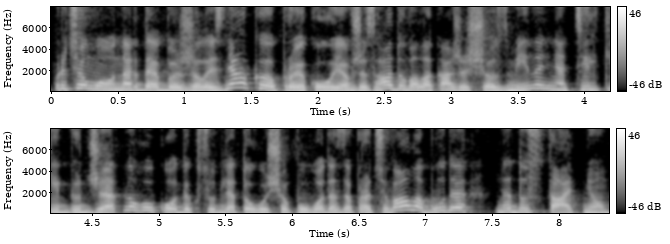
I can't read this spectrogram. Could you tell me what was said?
При цьому нардеп Железняк, про якого я вже згадувала, каже, що змінення тільки бюджетного кодексу для того, щоб угода запрацювала, буде недостатньо.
